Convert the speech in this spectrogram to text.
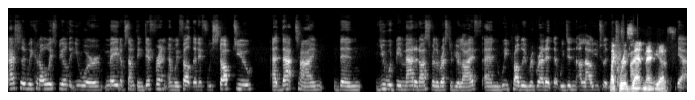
actually, we could always feel that you were made of something different. And we felt that if we stopped you at that time, then you would be mad at us for the rest of your life. And we probably regret it that we didn't allow you to. Like resentment, yes? Yeah.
